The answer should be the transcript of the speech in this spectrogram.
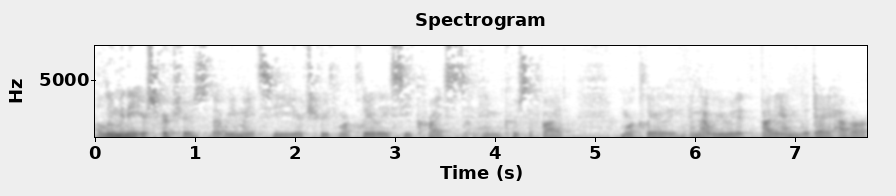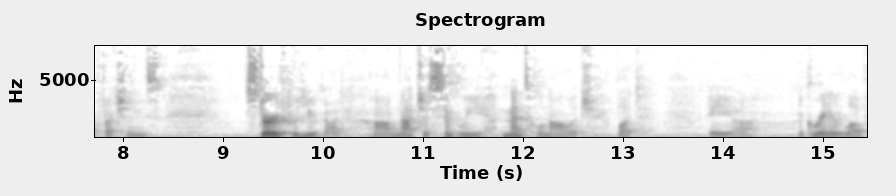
illuminate your scriptures so that we might see your truth more clearly, see Christ and Him crucified more clearly, and that we would, by the end of the day, have our affections stirred for you, God. Um, not just simply mental knowledge, but a, uh, a greater love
